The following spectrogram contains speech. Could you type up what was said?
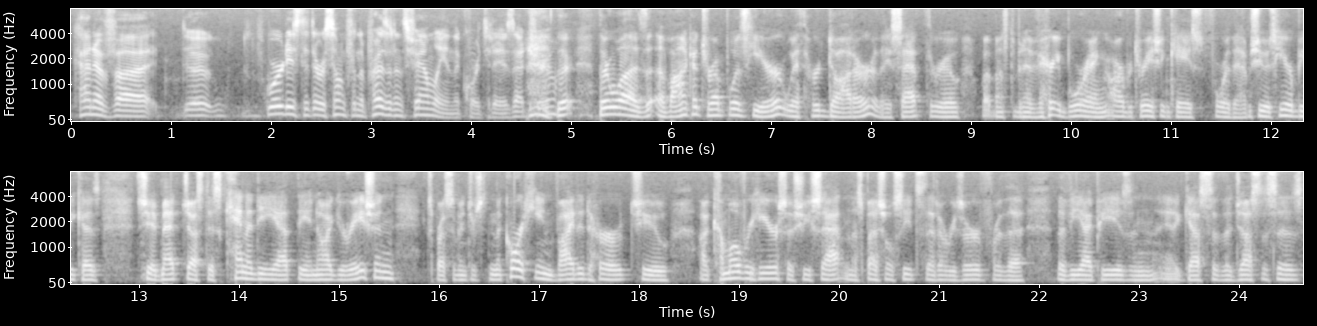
kind of uh, uh, word is that there was someone from the president's family in the court today. Is that true? There, there was. Ivanka Trump was here with her daughter. They sat through what must have been a very boring arbitration case for them. She was here because she had met Justice Kennedy at the inauguration, expressed some interest in the court. He invited her to uh, come over here, so she sat in the special seats that are reserved for the, the VIPs and uh, guests of the justices,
